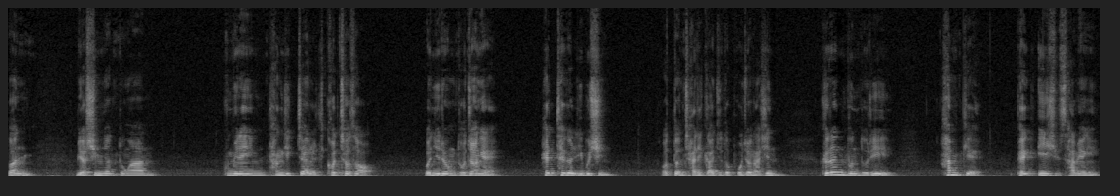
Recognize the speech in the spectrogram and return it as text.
또한 몇십 년 동안 국민의힘 당직자를 거쳐서 원희룡 도정의 혜택을 입으신 어떤 자리까지도 보존하신 그런 분들이 함께 124명이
